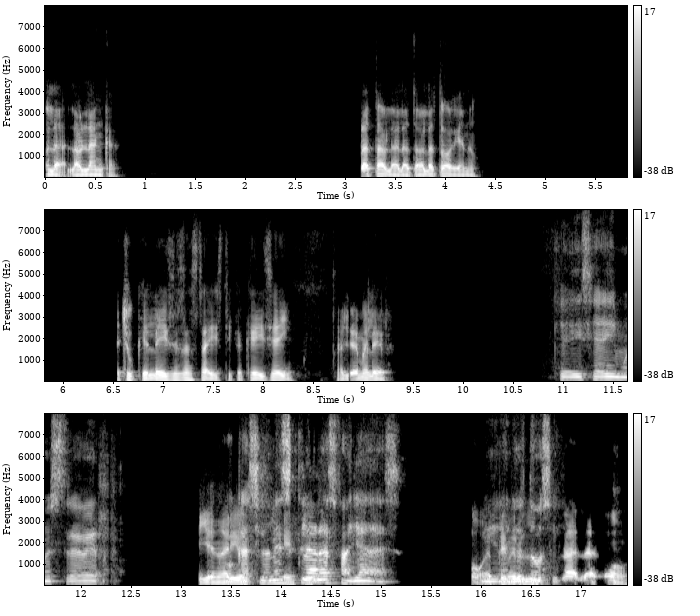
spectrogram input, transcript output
La, la blanca. La tabla, la tabla todavía no. Hecho, ¿qué le dice esa estadística? ¿Qué dice ahí? Ayúdeme a leer. ¿Qué dice ahí? Muestra a ver. Millonarios. Ocasiones es- claras falladas. No, el primero, 12. la- la- no,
